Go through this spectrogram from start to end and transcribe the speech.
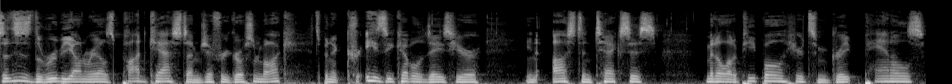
So, this is the Ruby on Rails podcast. I'm Geoffrey Grosenbach. It's been a crazy couple of days here in Austin, Texas. Met a lot of people, heard some great panels.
